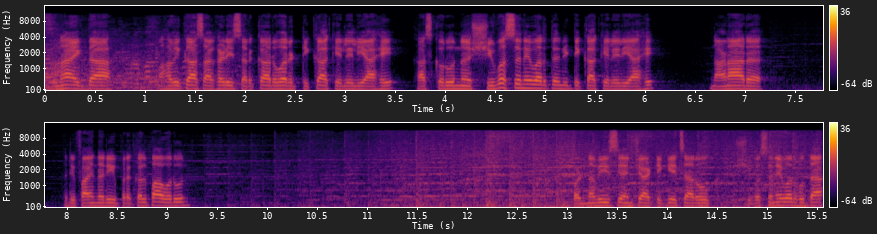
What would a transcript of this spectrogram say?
पुन्हा एकदा महाविकास आघाडी सरकारवर टीका केलेली आहे. खास करून शिवसेनेवर त्यांनी टीका केलेली आहे. नाणार रिफायनरी प्रकल्पावरून. फडणवीस यांच्या टीकेचा रोख शिवसेनेवर होता.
